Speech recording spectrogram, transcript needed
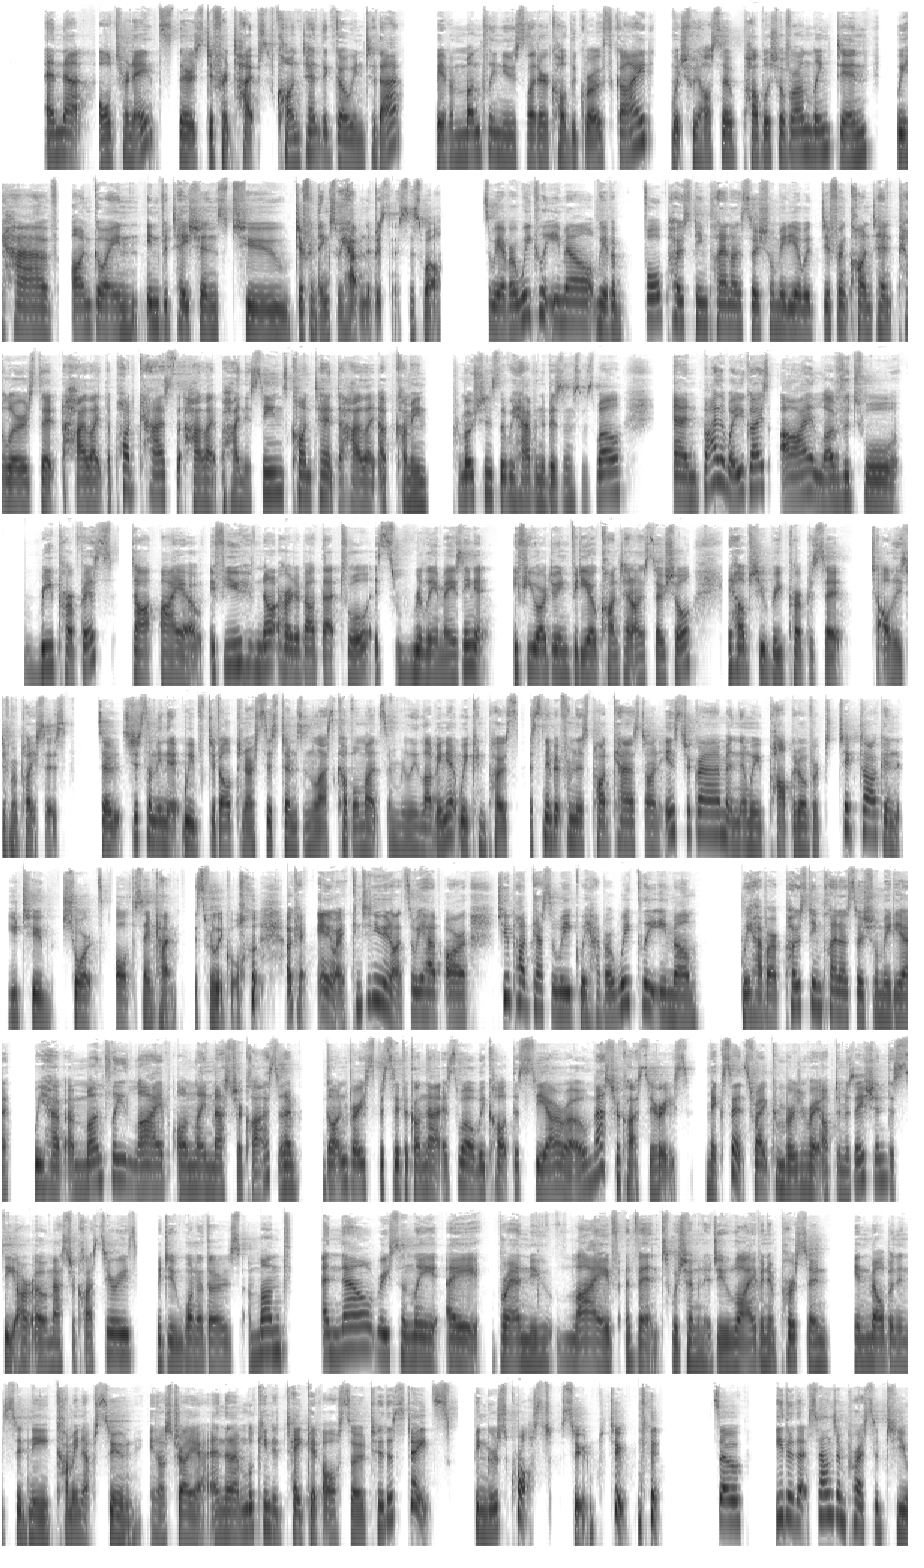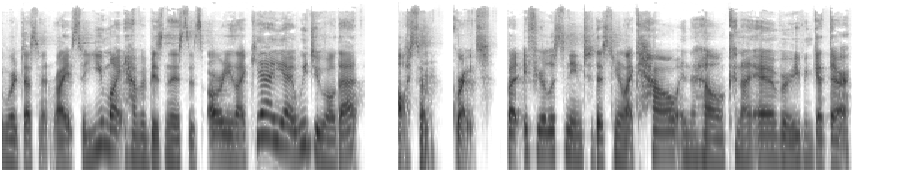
and that alternates. There's different types of content that go into that. We have a monthly newsletter called The Growth Guide, which we also publish over on LinkedIn. We have ongoing invitations to different things we have in the business as well. So we have our weekly email. We have a full posting plan on social media with different content pillars that highlight the podcast, that highlight behind the scenes content, that highlight upcoming promotions that we have in the business as well. And by the way, you guys, I love the tool repurpose.io. If you have not heard about that tool, it's really amazing. It, if you are doing video content on social, it helps you repurpose it to all these different places. So it's just something that we've developed in our systems in the last couple months. I'm really loving it. We can post a snippet from this podcast on Instagram and then we pop it over to TikTok and YouTube shorts all at the same time. It's really cool. okay. Anyway, continuing on. So we have our two podcasts a week. We have our weekly email. We have our posting plan on social media. We have a monthly live online masterclass. And I've gotten very specific on that as well. We call it the CRO Masterclass Series. Makes sense, right? Conversion rate optimization, the CRO Masterclass Series. We do one of those a month. And now, recently, a brand new live event, which I'm going to do live and in person in Melbourne and Sydney coming up soon in Australia. And then I'm looking to take it also to the States, fingers crossed, soon too. so either that sounds impressive to you or it doesn't, right? So you might have a business that's already like, yeah, yeah, we do all that. Awesome, great. But if you're listening to this and you're like, how in the hell can I ever even get there?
